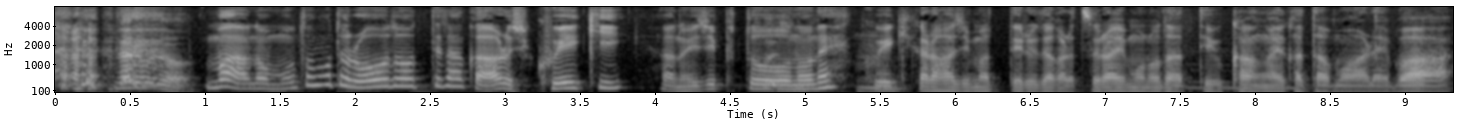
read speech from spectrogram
なるほど。まああのもともと労働ってなんかある種区域あのエジプトのね、ね、区域から始まってるだから辛いものだっていう考え方もあれば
